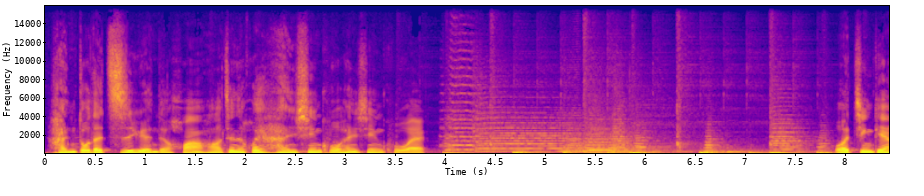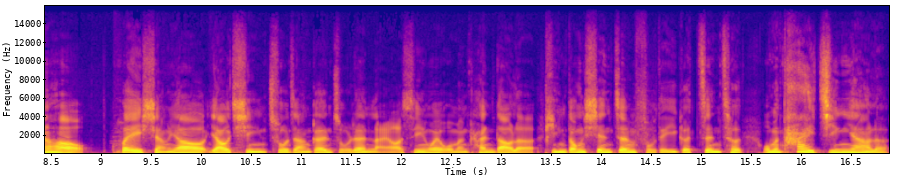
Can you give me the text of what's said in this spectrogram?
很多的资源的话，哈，真的会很辛苦，很辛苦。哎，我今天哈。会想要邀请处长跟主任来哦，是因为我们看到了屏东县政府的一个政策，我们太惊讶了。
